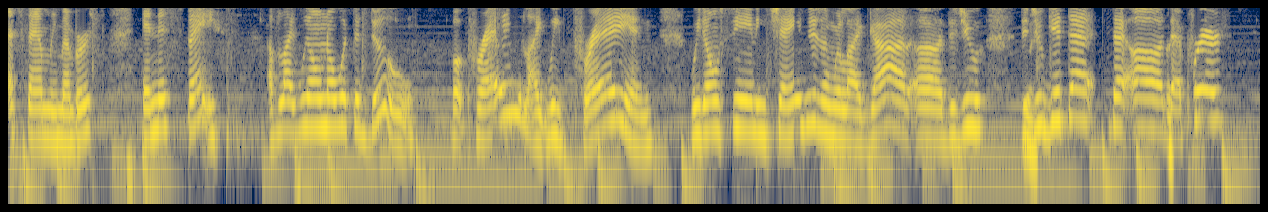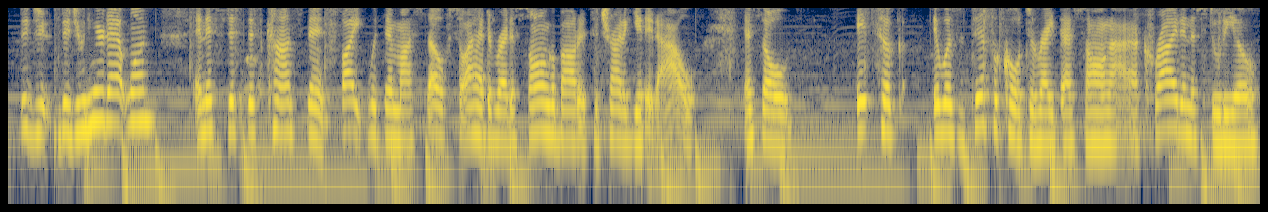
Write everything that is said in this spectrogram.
as family members in this space of like we don't know what to do but pray. Like we pray and we don't see any changes and we're like god uh did you did you get that that uh that prayer? Did you did you hear that one? And it's just this constant fight within myself. So i had to write a song about it to try to get it out. And so it took it was difficult to write that song. I, I cried in the studio.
